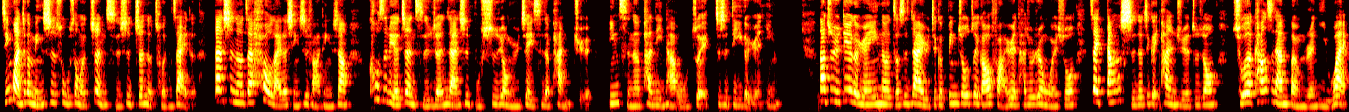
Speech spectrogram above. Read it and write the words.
尽管这个民事诉讼的证词是真的存在的，但是呢，在后来的刑事法庭上，寇斯比的证词仍然是不适用于这一次的判决，因此呢，判定他无罪，这是第一个原因。那至于第二个原因呢，则是在于这个宾州最高法院，他就认为说，在当时的这个判决之中，除了康斯坦本人以外，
